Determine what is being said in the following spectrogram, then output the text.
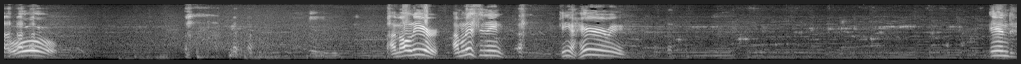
Oh. I'm all ear. I'm listening. Can you hear me? End.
